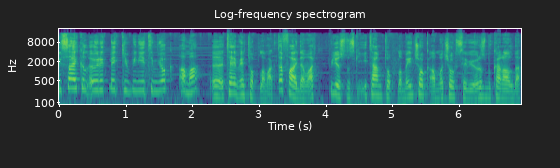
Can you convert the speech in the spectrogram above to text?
Recycle öğretmek gibi bir niyetim yok ama e, TM toplamakta fayda var. Biliyorsunuz ki item toplamayı çok ama çok seviyoruz bu kanalda.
